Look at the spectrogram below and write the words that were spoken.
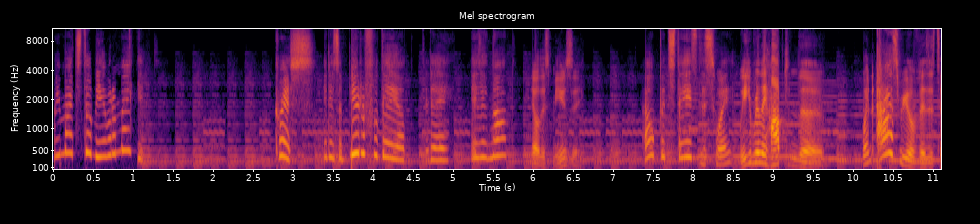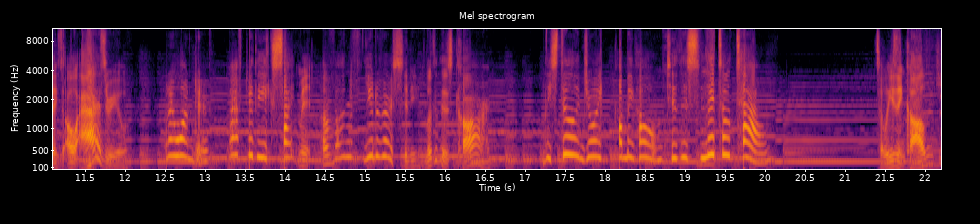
We might still be able to make it. Kris, it is a beautiful day out today, is it not? Yo, this music. I hope it stays this way. We really hopped in the... When Asriel visits us... Oh, Asriel. But I wonder, after the excitement of university... Look at this car. We still enjoy coming home to this little town. So he's in college?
